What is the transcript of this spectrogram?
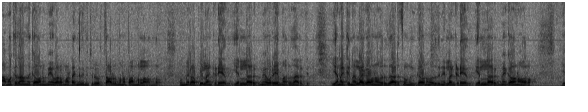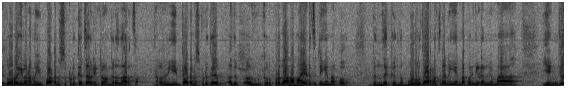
நமக்கு தான் அந்த கவனமே வர மாட்டேங்குதுன்னு சொல்லி ஒரு தாழ்வு மனப்பான்மைலாம் வந்துடும் உண்மையில் அப்படிலாம் கிடையாது. எல்லாருக்குமே ஒரே மாதிரி தான் இருக்குது எனக்கு நல்லா கவனம் வருது அடுத்தவங்களுக்கு கவனம் வருதுன்னு எல்லாம் கிடையாது. எல்லாருக்குமே கவனம் வரும். ஏதோ ஒரு வகையில் நம்ம இம்பார்ட்டன்ஸ் கொடுக்க தவறிட்டோங்கிறது தான் அர்த்தம். அதனால் நீங்கள் இம்பார்ட்டன்ஸ் கொடுக்க அது ஒரு பிரதானமாக எடுத்துட்டிங்கன்னா போதும். இப்போ இந்த இந்த மூணு உதாரணத்தில் நீங்கள் என்ன புரிஞ்சுக்கிடன்னு சொன்னால் எங்கே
